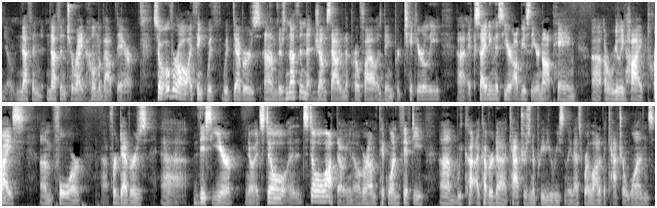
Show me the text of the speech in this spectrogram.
you know nothing nothing to write home about there. So overall, I think with with Devers, um, there's nothing that jumps out in the profile as being particularly uh, exciting this year. Obviously, you're not paying uh, a really high price um, for uh, for Devers uh, this year. You know, it's still it's still a lot though. You know, around pick 150 um, we co- I covered uh, catchers in a preview recently. That's where a lot of the catcher ones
